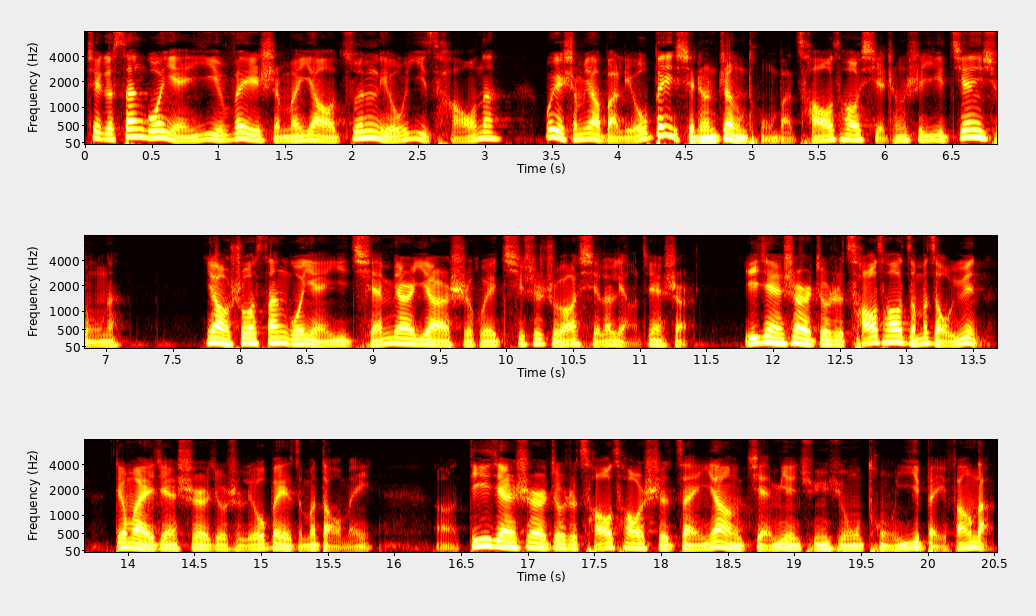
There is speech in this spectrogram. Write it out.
这个《三国演义》为什么要尊刘抑曹呢？为什么要把刘备写成正统，把曹操写成是一个奸雄呢？要说《三国演义》前边一二十回，其实主要写了两件事儿，一件事儿就是曹操怎么走运，另外一件事儿就是刘备怎么倒霉。啊，第一件事儿就是曹操是怎样歼灭群雄、统一北方的。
